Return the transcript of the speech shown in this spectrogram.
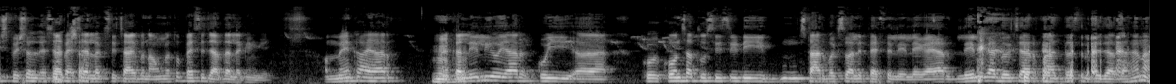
स्पेशल ऐसे अच्छा। पैसे अलग से चाय बनाऊँगा तो पैसे ज़्यादा लगेंगे। अब मैं कहा यार मैं हम्म, कहा ले लियो यार कोई को, कौन सा तू सीसीडी स्टारबक्स वाले पैसे ले लेगा यार? ले लेगा दो चार पाँच दस रुपए ज़्यादा है ना?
